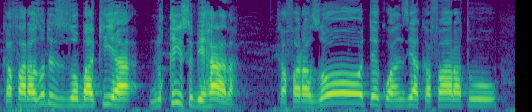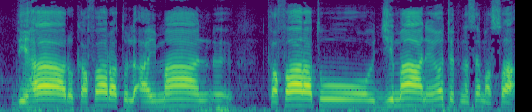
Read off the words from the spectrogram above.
kafara zote zilizobakia nukisu bihadha kafara zote kuanzia kafaratu dhiharu kafaratu aiman kafaratu jimani yote tunasema saa.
